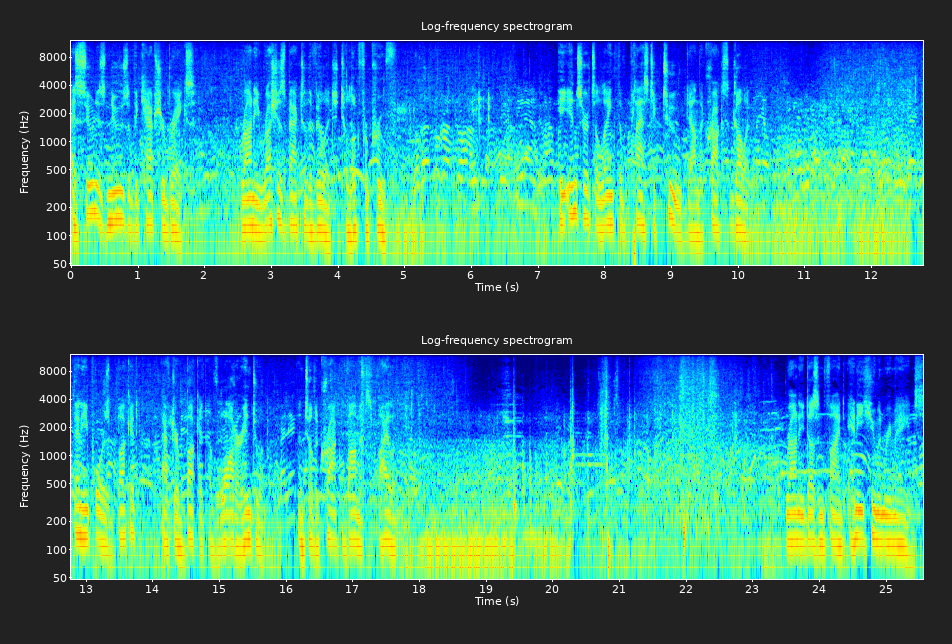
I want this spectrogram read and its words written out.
As soon as news of the capture breaks, Ronnie rushes back to the village to look for proof. He inserts a length of plastic tube down the croc's gullet. Then he pours bucket after bucket of water into him until the croc vomits violently. Ronnie doesn't find any human remains.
